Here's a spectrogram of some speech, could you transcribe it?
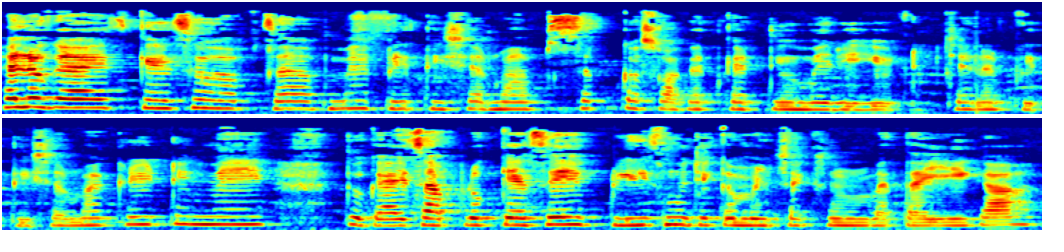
हेलो गाइस कैसे हो आप सब? मैं प्रीति शर्मा, आप सबका स्वागत करती हूँ मेरे YouTube channel Preeti Sharma creative में। तो गाइस आप लोग कैसे हैं? प्लीज़ मुझे कमेंट सेक्शन में बताइएगा।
